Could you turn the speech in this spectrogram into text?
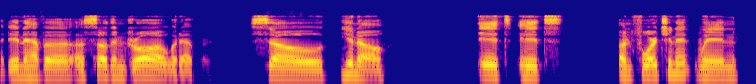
I didn't have a, a southern draw or whatever. So, you know, it's it's unfortunate when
